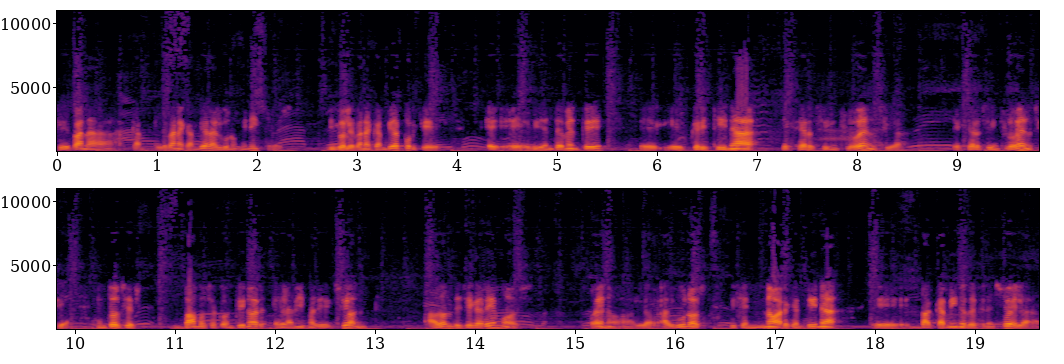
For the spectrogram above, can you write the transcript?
se van a le van a cambiar algunos ministros. Digo, le van a cambiar porque eh, evidentemente Cristina ejerce influencia ejerce influencia. Entonces, vamos a continuar en la misma dirección. ¿A dónde llegaremos? Bueno, algunos dicen, no, Argentina eh, va camino de Venezuela.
